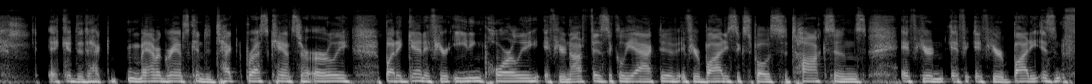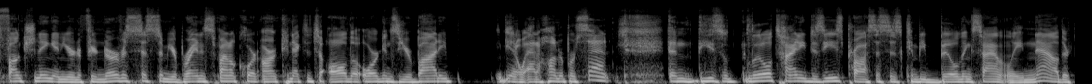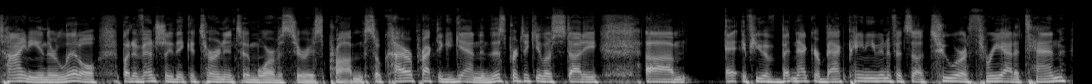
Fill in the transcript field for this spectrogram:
It could detect mammograms can detect breast cancer early. But again, if you're eating poorly, if you're not physically active, if your body's exposed to toxins, if your if, if your body isn't functioning and if your nervous system, your brain and spinal cord aren't connected to all the organs of your body you know, at 100%, then these little tiny disease processes can be building silently. Now they're tiny and they're little, but eventually they could turn into more of a serious problem. So, chiropractic, again, in this particular study, um, Eh, if you have neck or back pain, even if it's a two or a three out of 10,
